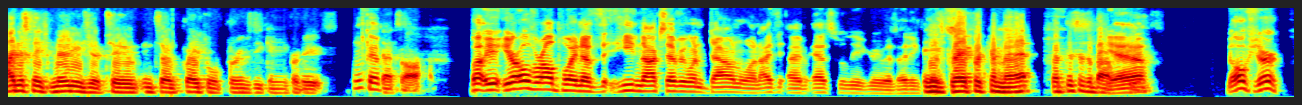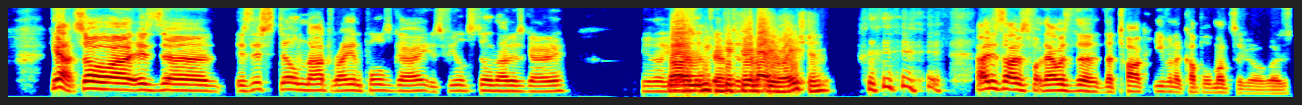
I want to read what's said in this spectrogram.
I just think Mooney's your two until Claypool proves he can produce. Okay. That's all. But your overall point of the, he knocks everyone down one, I th- I absolutely agree with. I think he's great for commit, but this is about Yeah. Fields. Oh, sure. Yeah. So uh, is uh, is this still not Ryan Poles' guy? Is Field still not his guy? You know, Well, you can get your evaluation. I just thought it was fu- that was the the talk even a couple months ago was,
